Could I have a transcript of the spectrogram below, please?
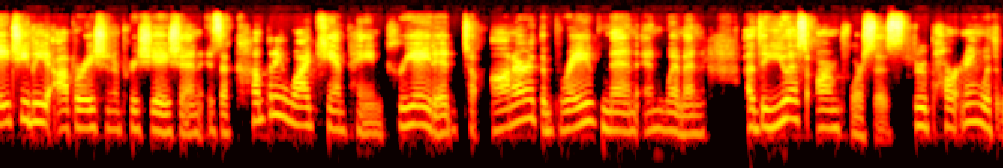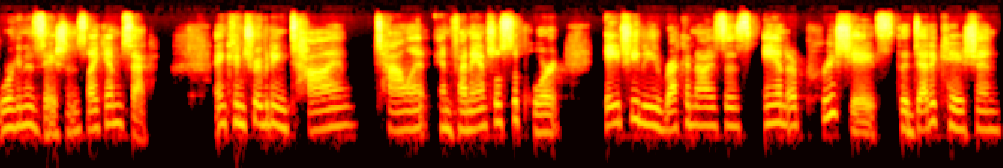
HEB Operation Appreciation is a company wide campaign created to honor the brave men and women of the U.S. Armed Forces through partnering with organizations like MCEC and contributing time, talent, and financial support. HEB recognizes and appreciates the dedication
